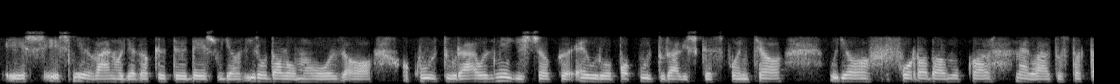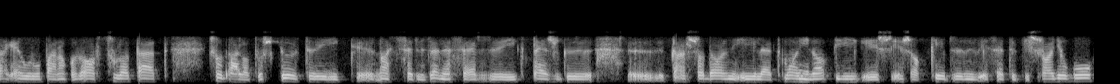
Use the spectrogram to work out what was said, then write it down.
És, és nyilván, hogy ez a kötődés ugye az irodalomhoz, a, a kultúrához, mégiscsak Európa kulturális központja, ugye a forradalmukkal megváltoztatták Európának az arculatát, csodálatos költőik, nagyszerű zeneszerzőik, pesgő társadalmi élet mai napig, és, és a képzőművészetük is ragyogó,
